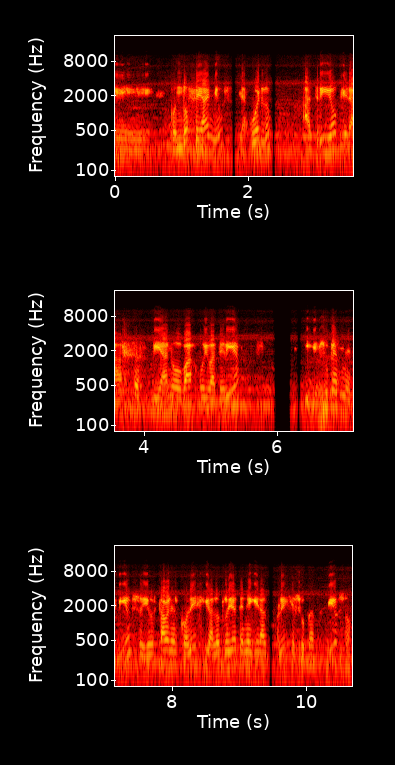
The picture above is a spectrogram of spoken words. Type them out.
eh, con 12 años, me acuerdo, a trío, que era piano, bajo y batería. Y yo súper nervioso, yo estaba en el colegio, al otro día tenía que ir al colegio súper nervioso.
